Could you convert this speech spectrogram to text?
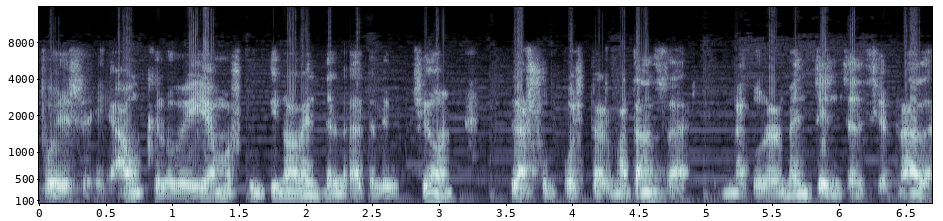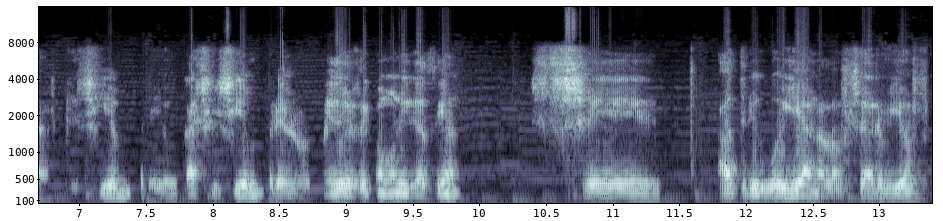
pues, eh, aunque lo veíamos continuamente en la televisión, las supuestas matanzas, naturalmente intencionadas, que siempre o casi siempre en los medios de comunicación se atribuían a los serbios,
